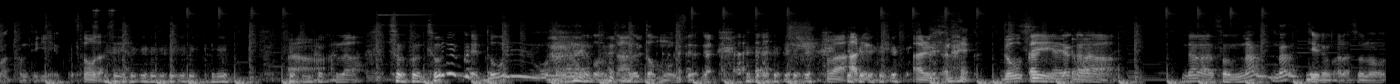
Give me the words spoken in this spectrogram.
まあ端的に言うと。そうだね。だからその努力でどうにもならないことってあると思うんですよね。まああるね。あるよね。どう考えしだからだからそのなんなんていうのかなそのん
